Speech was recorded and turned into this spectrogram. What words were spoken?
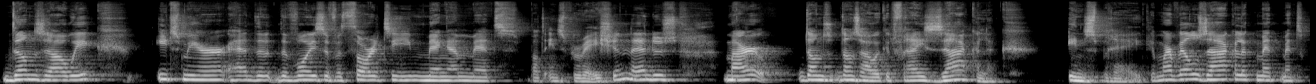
Dan zou ik iets meer de, de voice of authority mengen met wat inspiration. Hè? Dus, maar dan, dan zou ik het vrij zakelijk inspreken. Maar wel zakelijk met, met,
